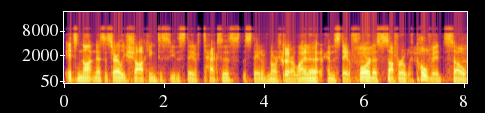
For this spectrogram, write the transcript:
It's not necessarily shocking to see the state of Texas, the state of North Carolina, and the state of Florida suffer with COVID. So,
